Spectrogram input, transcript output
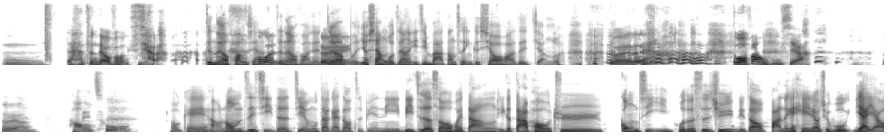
嗯，嗯，大家真的要放下，真的要放下，真的要放下，就要要像我这样，已经把它当成一个笑话在讲了。对对，多放不下。对啊，好，没错。OK，好，那我们这一集的节目大概到这边。你离职的时候会当一个大炮去攻击，或者是去你知道把那个黑料全部压压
